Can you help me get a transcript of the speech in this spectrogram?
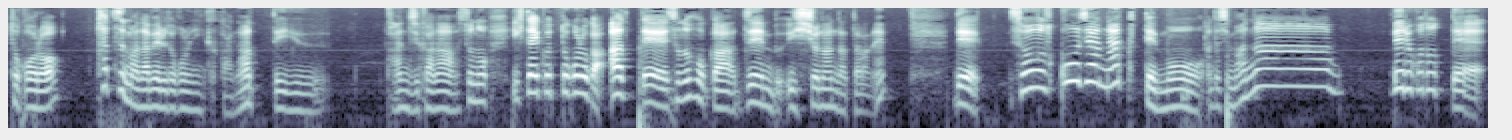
ところかつ学べるところに行くかなっていう感じかな。その行きたいところがあってその他全部一緒なんだったらね。でそこじゃなくても私学べることって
